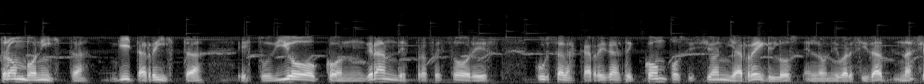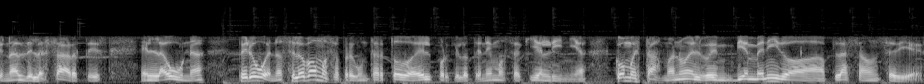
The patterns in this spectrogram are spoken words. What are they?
trombonista, guitarrista, estudió con grandes profesores, cursa las carreras de composición y arreglos en la Universidad Nacional de las Artes, en la UNA, pero bueno, se lo vamos a preguntar todo a él porque lo tenemos aquí en línea. ¿Cómo estás, Manuel? Bien- Bienvenido a Plaza 1110.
